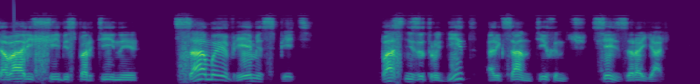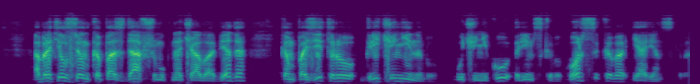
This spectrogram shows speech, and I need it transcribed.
товарищи беспартийные, самое время спеть. Вас не затруднит, Александр Тихонович, сесть за рояль?» Обратился он к опоздавшему к началу обеда композитору Гречанинову, ученику римского Корсакова и Оренского.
